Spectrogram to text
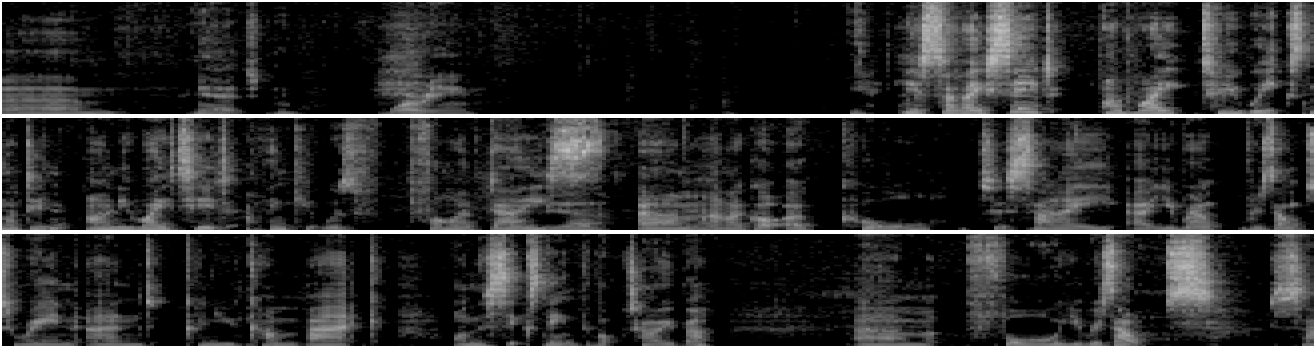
Um, yeah, it's worrying. Yeah. Yeah, so they said I'd wait two weeks and I didn't. I only waited, I think it was five days. Yeah, Um, And I got a call to say uh, your re- results are in and can you come back on the 16th of October um, for your results? So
